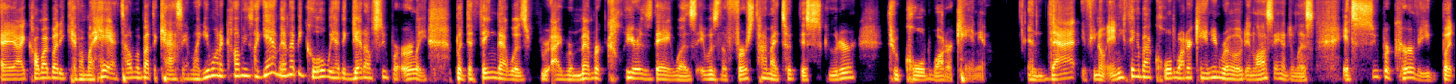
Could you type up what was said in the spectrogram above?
I, I, call my buddy Kevin. I'm like, hey, I tell him about the casting. I'm like, you want to come? He's like, yeah, man, that'd be cool. We had to get up super early. But the thing that was, I remember clear as day was it was the first time I took this scooter through Coldwater Canyon. And that, if you know anything about Coldwater Canyon Road in Los Angeles, it's super curvy, but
